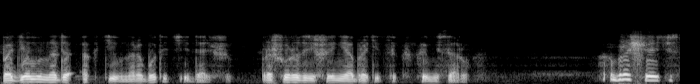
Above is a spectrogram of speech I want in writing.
По делу надо активно работать и дальше. Прошу разрешения обратиться к комиссару. Обращайтесь.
